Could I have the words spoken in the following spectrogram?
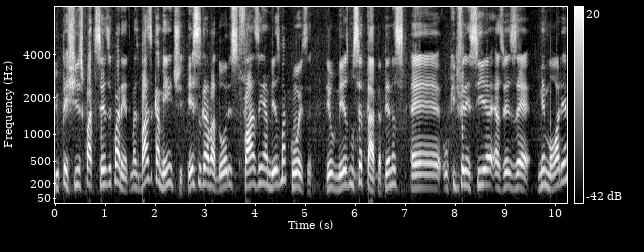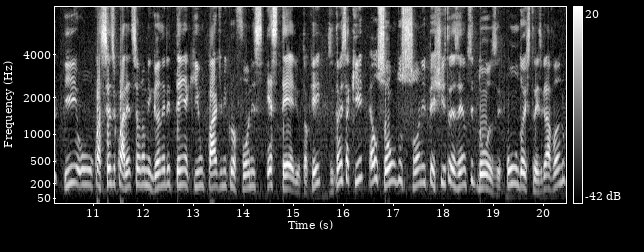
e o PX440. Mas basicamente esses gravadores fazem a mesma coisa tem o mesmo setup, apenas é, o que diferencia às vezes é memória e o 440, se eu não me engano, ele tem aqui um par de microfones estéreo, tá ok? Então esse aqui é o som do Sony PX312. 1, 2, 3 gravando,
